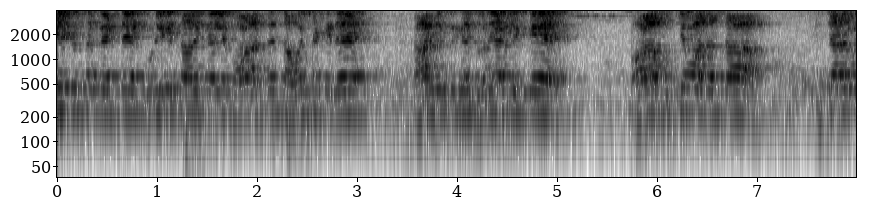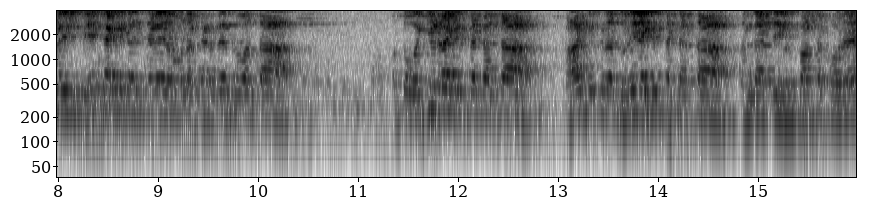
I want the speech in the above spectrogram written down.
ಎ ಟು ಸಂಘಟನೆ ಕೂಡ್ಲಿಗಿ ತಾಲೂಕಿನಲ್ಲಿ ಬಹಳ ಅತ್ಯಂತ ಅವಶ್ಯಕ ಇದೆ. ಕಾರ್ಮಿಕರಿಗೆ ದೊರೆಯಾಗಲಿಕ್ಕೆ ಬಹಳ ಮುಖ್ಯವಾದಂತ ವಿಚಾರಗಳು ಇಲ್ಲಿ ಬೇಕಾಗಿದೆ ಅಂತೇಳಿ ನಮ್ಮನ್ನ ಕರೆದಿರುವಂತ ಮತ್ತು ವಕೀಲರಾಗಿರ್ತಕ್ಕಂಥ ಕಾರ್ಮಿಕರ ದೊರೆಯಾಗಿರ್ತಕ್ಕಂಥ ಸಂಗಾತಿ ವಿರೂಪಾಕ್ಷಪ್ಪ ಅವರೇ.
